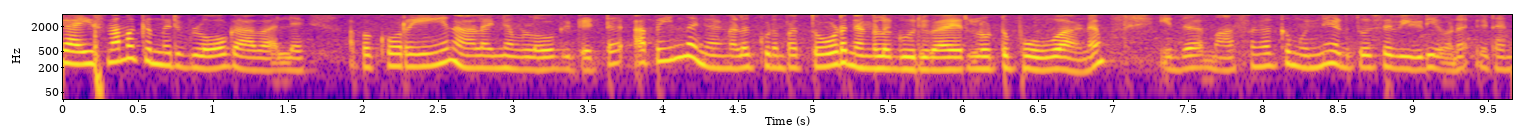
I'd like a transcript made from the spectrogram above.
ഗൈസ് നമുക്കിന്നൊരു വ്ളോഗ് അല്ലേ? അപ്പോൾ കുറേ നാളായി ഞാൻ വ്ളോഗ് ഇട്ടിട്ട്. അപ്പോൾ ഇന്ന് ഞങ്ങൾ കുടുംബത്തോടെ ഞങ്ങൾ ഗുരുവായൂരിലോട്ട് പോവുകയാണ് ഇത് മാസങ്ങൾക്ക് മുന്നേ എടുത്തു വെച്ച വീഡിയോ ആണ്. ഇടാൻ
